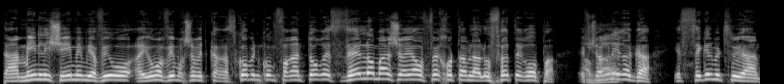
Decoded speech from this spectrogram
תאמין לי שאם הם יביאו, היו מביאים עכשיו את קרסקו במקום פארן תורס, זה לא מה שהיה הופך אותם לאלופת אירופה. אפשר אבל- להירגע, יש סגל מצוין,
